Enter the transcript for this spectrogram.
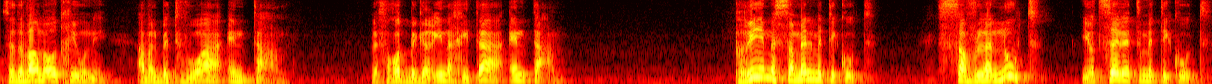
זה דבר מאוד חיוני, אבל בתבואה אין טעם. לפחות בגרעין החיטה אין טעם. פרי מסמל מתיקות. סבלנות יוצרת מתיקות.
